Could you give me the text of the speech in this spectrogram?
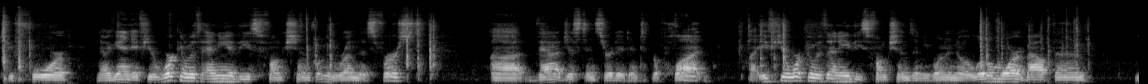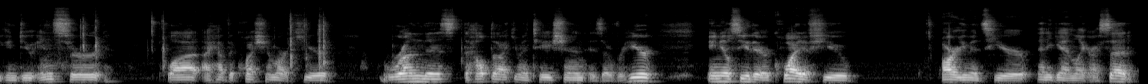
to 4. Now again, if you're working with any of these functions, let me run this first. Uh, that just inserted into the plot. Uh, if you're working with any of these functions and you want to know a little more about them, you can do insert plot. I have the question mark here. Run this. The help documentation is over here. And you'll see there are quite a few arguments here. And again, like I said,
